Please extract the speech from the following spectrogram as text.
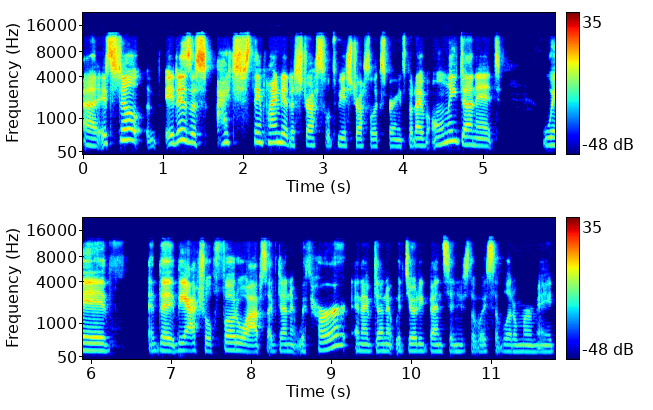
uh, it's still, it is a, I just think, find it a stressful to be a stressful experience, but I've only done it with the the actual photo ops. I've done it with her and I've done it with Jodi Benson, who's the voice of Little Mermaid.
